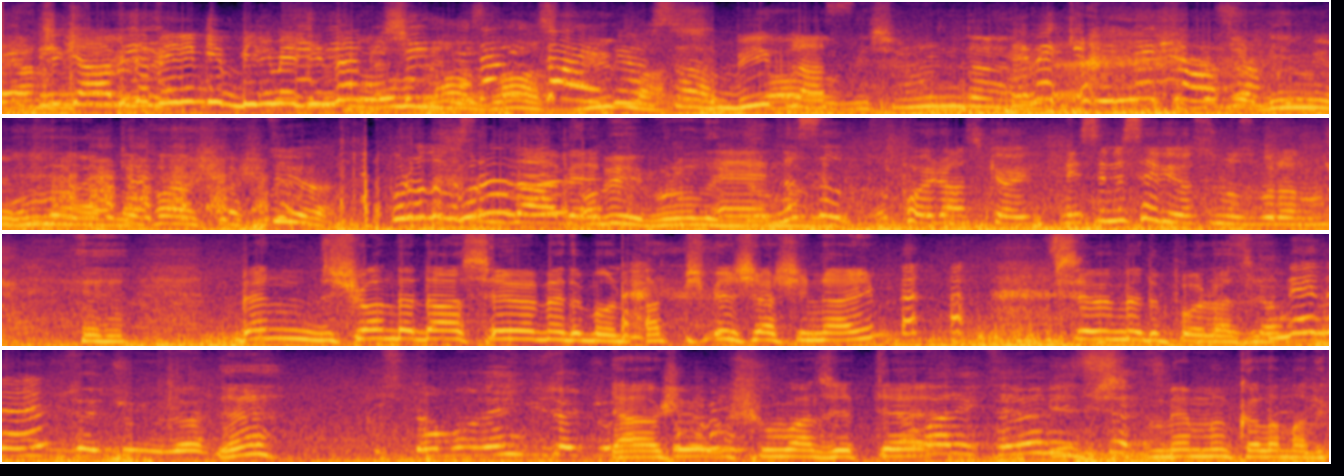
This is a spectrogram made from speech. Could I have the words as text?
yani. Çünkü abi de benim gibi bilmediğinden Bir şey neden iddia büyük ediyorsun? büyük las. De. Demek ki bilmek lazım. Bilmiyor, Vallahi ilk defa şaştım. diyor. Buralı abi? Tabii buralı. Ee, nasıl Poyrazköy? Nesini seviyorsunuz buranın? Ben şu anda daha sevemedim onu. 65 yaşındayım. Sevemedim Poyraz'ı. Neden? güzel lan. Ne? İstanbul'un en güzel köyü. Ya şu, şu vaziyette hiç memnun kalamadık.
